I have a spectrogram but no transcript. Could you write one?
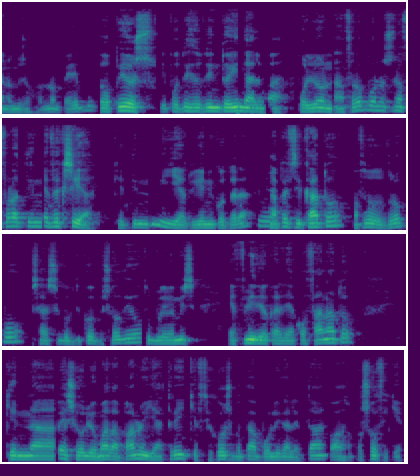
29 νομίζω χρονών περίπου, ο οποίος υποτίθεται ότι είναι το ίνταλμα πολλών ανθρώπων όσον αφορά την ευεξία και την υγεία του γενικότερα, ναι. να πέφτει κάτω με αυτόν τον τρόπο, σε ένα συγκοπτικό επεισόδιο, το που λέμε εμείς ευνίδιο καρδιακό θάνατο, και να πέσει όλη η ομάδα πάνω, οι γιατροί και ευτυχώς μετά από λίγα λεπτά ο άνθρωπος σώθηκε.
